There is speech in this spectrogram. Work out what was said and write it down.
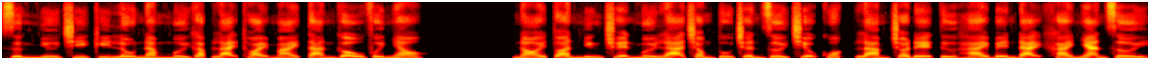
dường như chi kỷ lâu năm mới gặp lại thoải mái tán gẫu với nhau. Nói toàn những chuyện mới lạ trong tu chân giới triệu quốc làm cho đệ tử hai bên đại khai nhãn giới.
